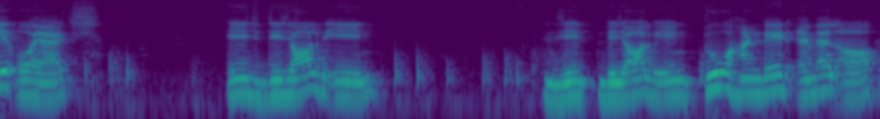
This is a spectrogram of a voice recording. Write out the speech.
A O H is dissolve in dissolve in two hundred M L of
